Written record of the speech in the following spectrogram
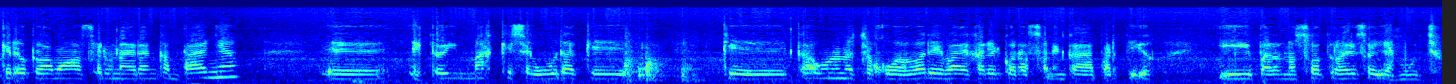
creo que vamos a hacer una gran campaña. estoy más que segura que, que cada uno de nuestros jugadores va a dejar el corazón en cada partido y para nosotros eso ya es mucho.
